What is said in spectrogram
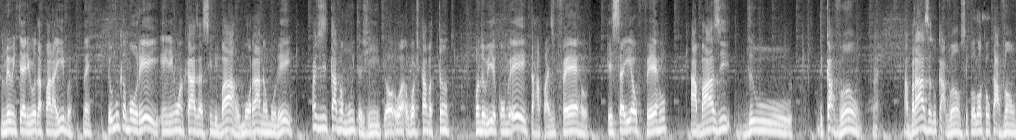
do meu interior da Paraíba, né? Eu nunca morei em nenhuma casa assim de barro, morar não morei, mas visitava muita gente. Eu, eu, eu gostava tanto quando eu ia comer. Eita, rapaz, o ferro. Esse aí é o ferro, a base do de carvão, né? A brasa do carvão. Você coloca o carvão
